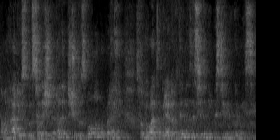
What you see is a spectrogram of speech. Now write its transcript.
Авангардівської селищної ради, що дозволило попередньо сформувати порядок денний засідання постійної комісії.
